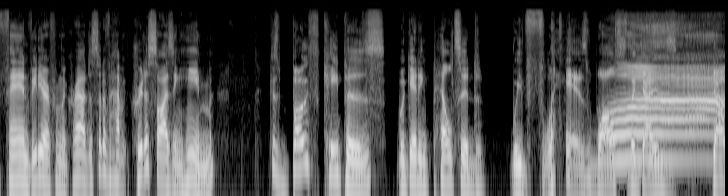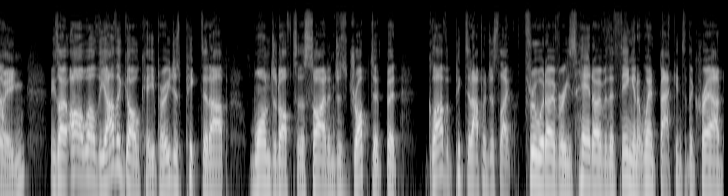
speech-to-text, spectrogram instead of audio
fan video from the crowd, just sort of have it criticizing him because both keepers were getting pelted with flares whilst Ah! the game's going. He's like, oh well, the other goalkeeper, he just picked it up, wandered off to the side, and just dropped it, but. Glover picked it up and just like threw it over his head over the thing, and it went back into the crowd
